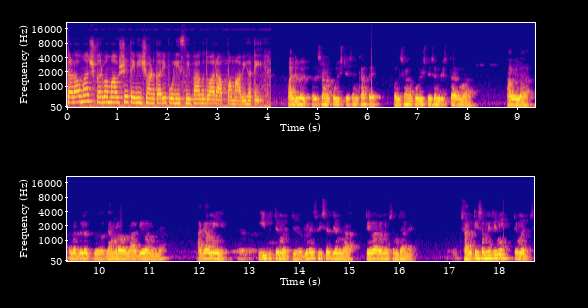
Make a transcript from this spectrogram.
તળાવમાં જ કરવામાં આવશે તેવી જાણકારી પોલીસ વિભાગ દ્વારા આપવામાં આવી હતી. આજરોજ પલસાણા પોલીસ સ્ટેશન ખાતે પલસાણા પોલીસ સ્ટેશન વિસ્તારમાં આવેલા અલગ અલગ ગામડાઓના આગેવાનોને આગામી ઈદ તેમજ ગણેશ વિસર્જનના તહેવાર અનુસંધાને શાંતિ સમિતિની તેમજ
